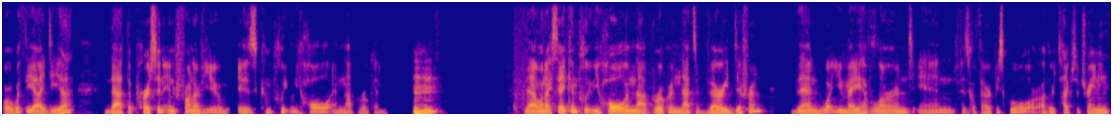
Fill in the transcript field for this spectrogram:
or with the idea that the person in front of you is completely whole and not broken. Mm-hmm. Now, when I say completely whole and not broken, that's very different than what you may have learned in physical therapy school or other types of training,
